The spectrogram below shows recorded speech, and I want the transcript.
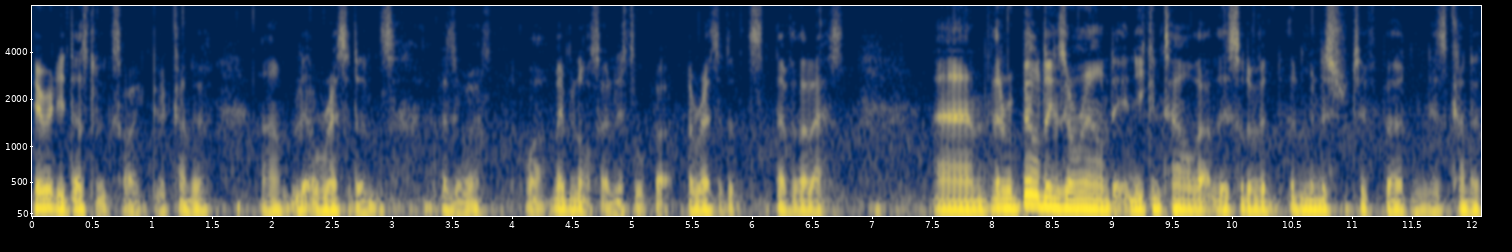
It really does look like a kind of um, little residence, as it were. Well, maybe not so little, but a residence nevertheless and there are buildings around it, and you can tell that this sort of administrative burden is kind of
